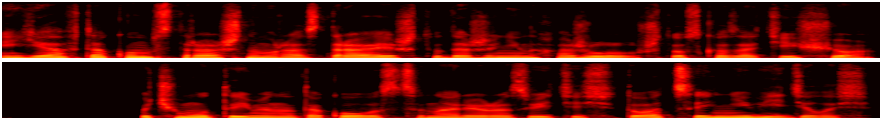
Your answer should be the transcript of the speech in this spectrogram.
Я в таком страшном раздрае, что даже не нахожу, что сказать еще. Почему-то именно такого сценария развития ситуации не виделось.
